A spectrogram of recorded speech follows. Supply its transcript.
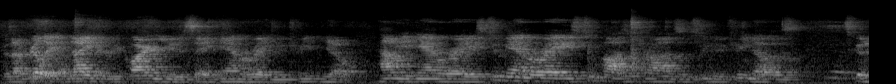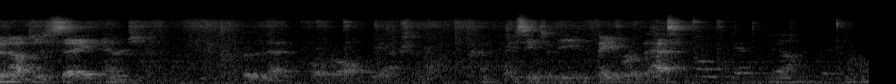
Because I'm really, I'm not even requiring you to say gamma ray neutrino, you know, how many gamma rays, two gamma rays, two positrons, and two neutrinos. It's good enough to just say energy for the net overall reaction. You seem to be in favor of that. Yeah. Uh-huh.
